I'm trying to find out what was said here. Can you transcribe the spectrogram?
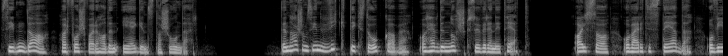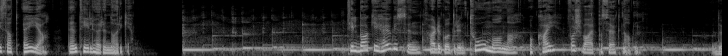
Siden da har Forsvaret hatt en egen stasjon der. Den har som sin viktigste oppgave å hevde norsk suverenitet, altså å være til stede og vise at øya, den tilhører Norge. Tilbake i Haugesund har det gått rundt to måneder, og Kai får svar på søknaden. Du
